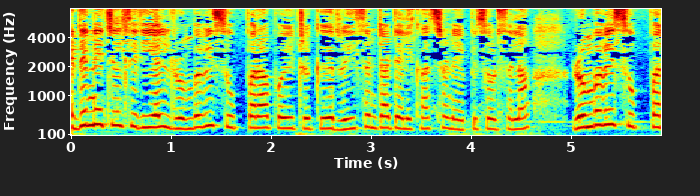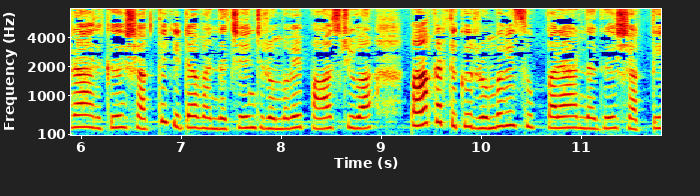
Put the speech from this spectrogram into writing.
எதிர்நீச்சல் சீரியல் ரொம்பவே சூப்பரா போயிட்டு இருக்கு ரீசெண்டா டெலிகாஸ்ட் ஆன எபிசோட்ஸ் எல்லாம் ரொம்பவே சூப்பரா இருக்கு. சக்தி கிட்ட வந்த சேஞ்ச் ரொம்பவே பாசிட்டிவா பார்க்கறதுக்கு ரொம்பவே சூப்பரா இருந்தது. சக்தி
